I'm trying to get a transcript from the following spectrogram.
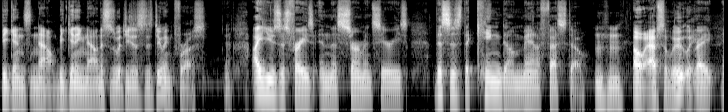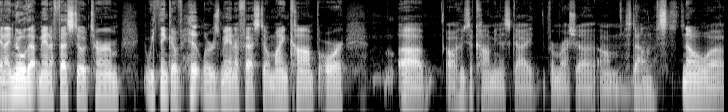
begins now, beginning now. And this is what Jesus is doing for us. I use this phrase in this sermon series. This is the kingdom manifesto, Mm-hmm. Oh, absolutely. right? And I know that manifesto term, we think of Hitler's manifesto, Mein Kampf, or uh, oh, who's a communist guy from Russia? Um, Stalin. no, uh,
